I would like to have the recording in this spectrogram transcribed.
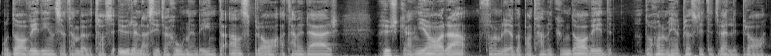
Och David inser att han behöver ta sig ur den där situationen. Det är inte alls bra att han är där. Hur ska han göra? Får de reda på att han är kung David. Då har de helt plötsligt ett väldigt bra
